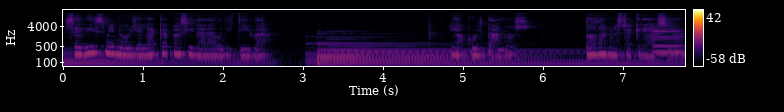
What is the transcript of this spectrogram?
se disminuye la capacidad auditiva y ocultamos toda nuestra creación.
